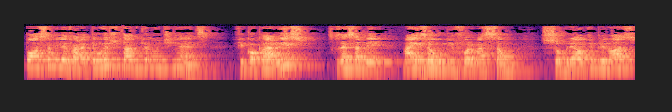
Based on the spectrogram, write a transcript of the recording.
possa me levar a ter um resultado que eu não tinha antes. Ficou claro isso? Se quiser saber mais alguma informação sobre auto-hipnose,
